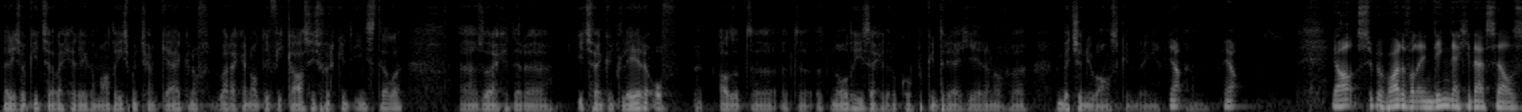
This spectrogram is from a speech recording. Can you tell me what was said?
dat is ook iets waar je regelmatig eens moet gaan kijken of waar je notificaties voor kunt instellen, uh, zodat je er iets van kunt leren of als het, het, het, nodig is, dat je er ook op kunt reageren of een beetje nuance kunt brengen. Ja, um, ja. ja super waardevol. En ik denk dat je daar zelfs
